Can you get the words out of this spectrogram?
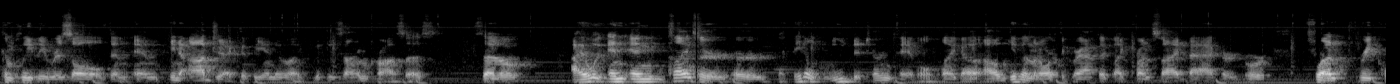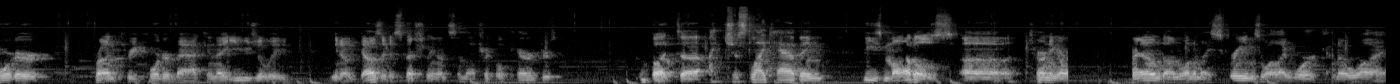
completely resolved and, and an object at the end of like the design process. So I always, and, and clients are, are like they don't need the turntable. Like I'll, I'll give them an orthographic like front side back or, or front three quarter front three quarter back, and that usually you know does it, especially on symmetrical characters. But uh, I just like having these models uh, turning around on one of my screens while I work. I know why.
